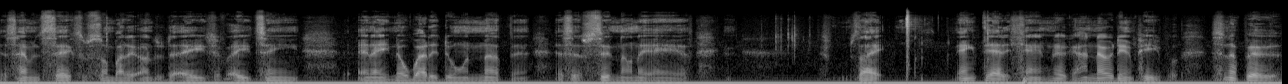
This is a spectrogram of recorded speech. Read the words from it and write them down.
is having sex with somebody under the age of 18, and ain't nobody doing nothing except sitting on their ass. It's like, ain't that a shame? Look, I know them people sitting up there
